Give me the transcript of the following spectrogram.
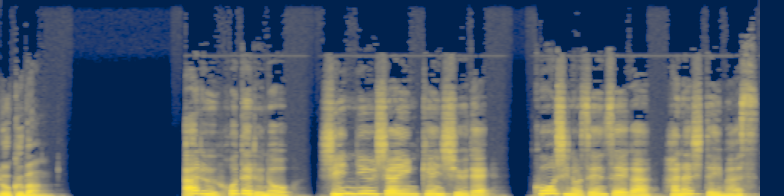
6番あるホテルの新入社員研修で講師の先生が話しています。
